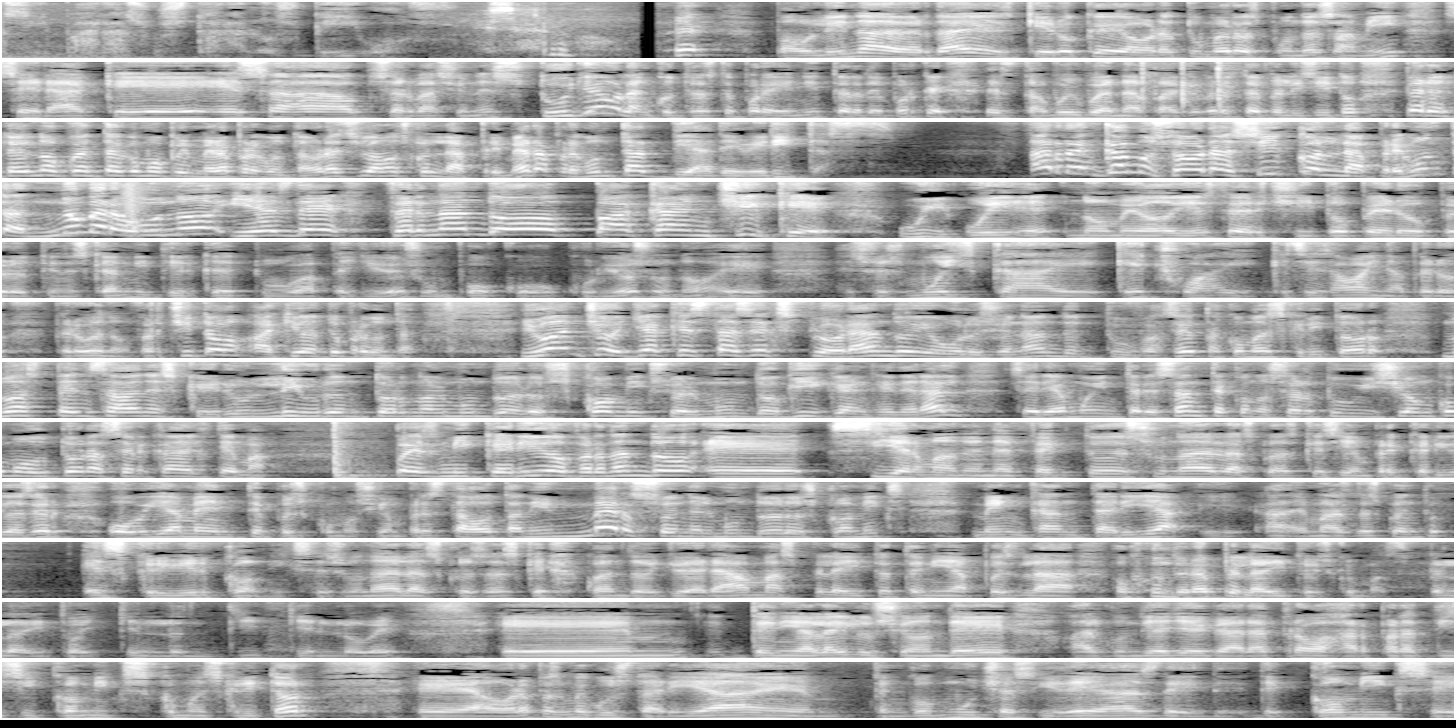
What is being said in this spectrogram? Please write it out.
Así para asustar a los vivos. Es algo. Paulina, de verdad, quiero que ahora tú me respondas a mí. ¿Será que esa observación es tuya o la encontraste por ahí en internet? Porque está muy buena, para que pero te felicito. Pero entonces no cuenta como primera pregunta. Ahora sí vamos con la primera pregunta de Adeveritas. Arrancamos ahora sí con la pregunta número uno y es de Fernando Pacanchique. Uy, uy, eh, no me odies, Ferchito, pero, pero tienes que admitir que tu apellido es un poco curioso, ¿no? Eh, eso es muisca, eh, quechua, eh, ¿qué es esa vaina? Pero, pero bueno, Ferchito, aquí va tu pregunta. Ivancho, ya que estás explorando y evolucionando en tu faceta como escritor, ¿no has pensado en escribir un libro en torno al mundo de los cómics o el mundo geek en general? Sería muy interesante conocer tu visión como autor acerca del tema. Pues mi querido Fernando, sí, hermano, en efecto es una de las cosas que siempre he querido hacer. Obviamente, pues como siempre he estado tan inmerso en el mundo de los cómics, me encantaría, y además les cuento, escribir cómics. Es una de las cosas que cuando yo era más peladito tenía pues la, o cuando era peladito, es que más peladito hay quien lo, quien lo ve, eh, tenía la ilusión de algún día llegar a trabajar para DC Comics como escritor. Eh, ahora pues me gustaría, eh, tengo muchas ideas de, de, de cómics,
